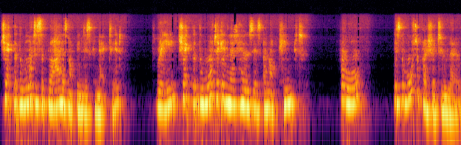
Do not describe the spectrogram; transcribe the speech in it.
Check that the water supply has not been disconnected. 3. Check that the water inlet hoses are not kinked. 4. Is the water pressure too low?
